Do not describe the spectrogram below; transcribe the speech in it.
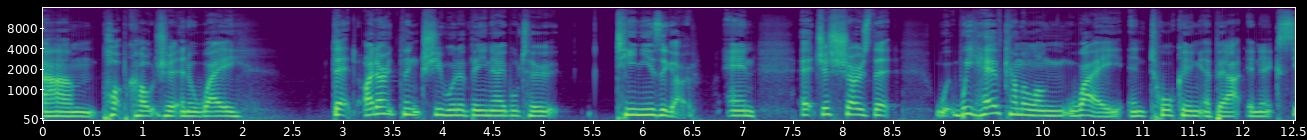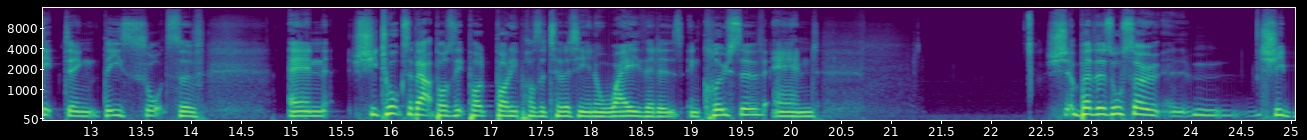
um, pop culture in a way that I don't think she would have been able to 10 years ago. And it just shows that we have come a long way in talking about and accepting these sorts of. And she talks about body positivity in a way that is inclusive and. Sh- But there's also. mm, She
